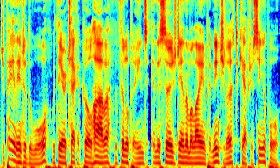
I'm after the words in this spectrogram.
Japan entered the war with their attack at Pearl Harbor, the Philippines, and their surge down the Malayan Peninsula to capture Singapore.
